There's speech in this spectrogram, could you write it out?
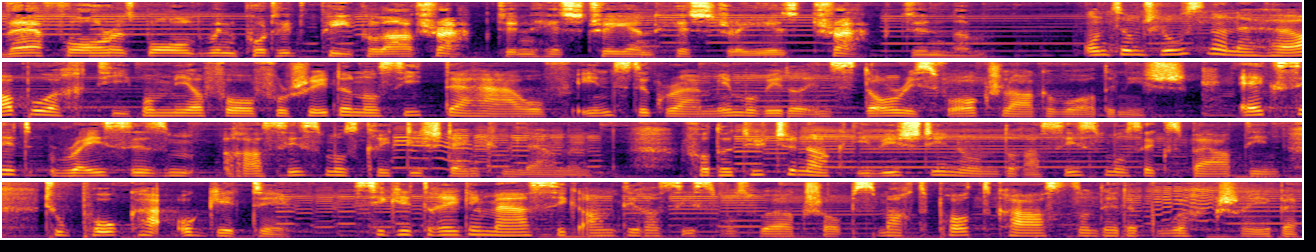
Therefore, as Baldwin put it, people are trapped in history and history is trapped in them. Und zum Schluss noch ein Hörbuchtipp, der mir von verschiedenen Seiten her auf Instagram immer wieder in Stories vorgeschlagen worden ist. Exit Racism, Rassismus kritisch denken lernen. Von der deutschen Aktivistin und Rassismusexpertin Tupoka Ogete. Sie gibt regelmäßig Antirassismus-Workshops, macht Podcasts und hat ein Buch geschrieben,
